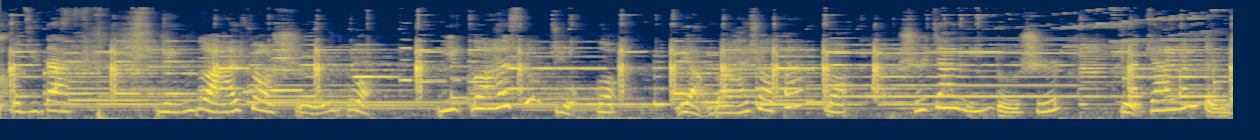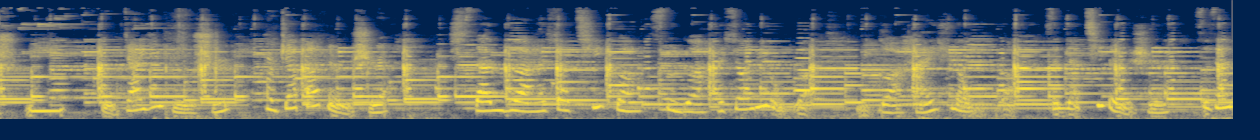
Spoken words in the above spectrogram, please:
盒鸡蛋？零个还需要十个，一个还需要九个，两个还需要八个。十加零等于十，九加一等于一，九加一等于十，二加八等于十。三个还需要七个，四个还需要六个，五个还需要五个。三加七等于十，四加六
